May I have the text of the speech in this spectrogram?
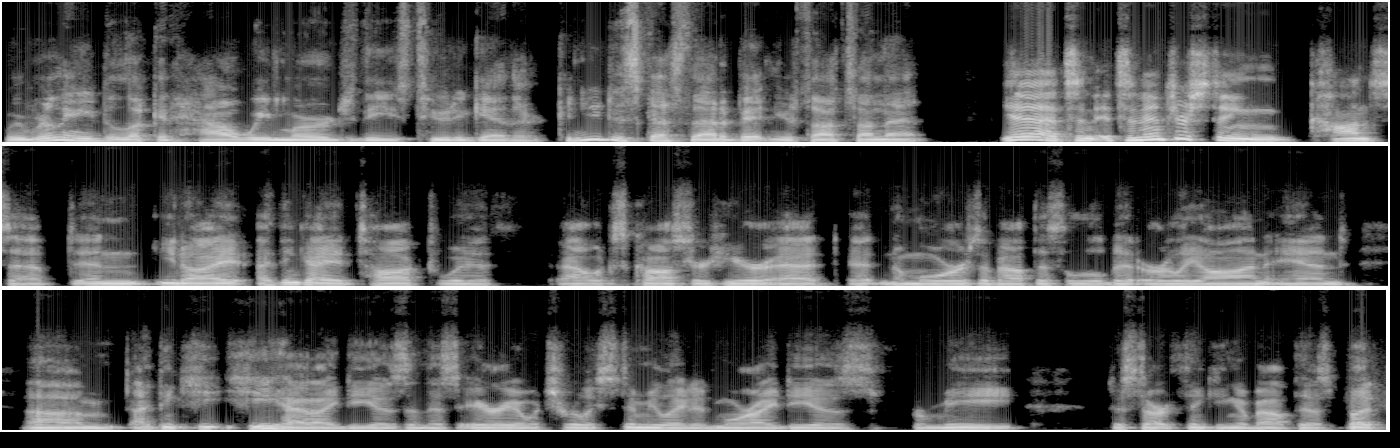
we really need to look at how we merge these two together. Can you discuss that a bit and your thoughts on that? Yeah, it's an it's an interesting concept, and you know, I I think I had talked with Alex Coster here at at Nemours about this a little bit early on, and um, I think he he had ideas in this area, which really stimulated more ideas for me to start thinking about this. But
